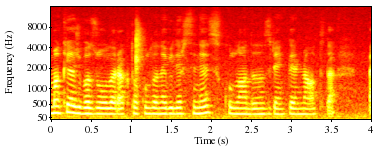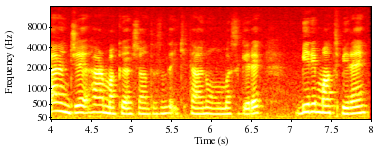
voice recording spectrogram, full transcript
Makyaj bazı olarak da kullanabilirsiniz. Kullandığınız renklerin altı da. Bence her makyaj çantasında iki tane olması gerek. Biri mat bir renk,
